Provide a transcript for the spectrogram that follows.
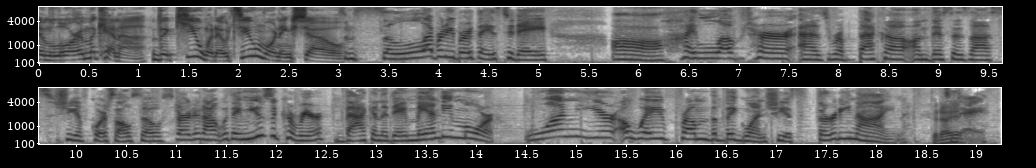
and Laura McKenna. The Q102 Morning Show. Some celebrity birthdays today. Oh, I loved her as Rebecca on This Is Us. She, of course, also started out with a music career back in the day. Mandy Moore, one year away from the big one. She is 39 Did today. I?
